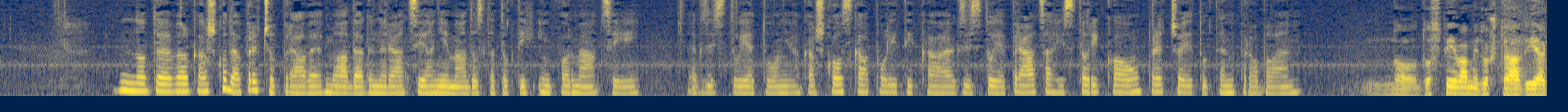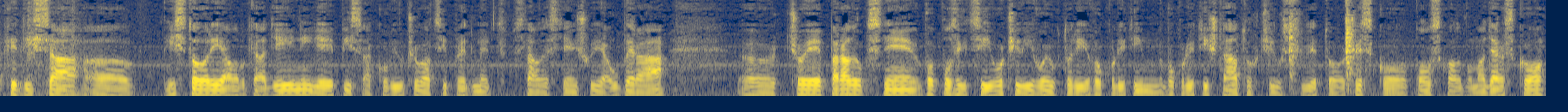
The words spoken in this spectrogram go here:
No to je veľká škoda. Prečo práve mladá generácia nemá dostatok tých informácií? Existuje tu nejaká školská politika, existuje práca historikov. Prečo je tu ten problém? No, dospievame do štádia, kedy sa e, história alebo teda dejiny, dejepis ako vyučovací predmet stále stenšuje a uberá. čo je paradoxne v opozícii voči vývoju, ktorý je v, okolitým, v okolitých štátoch, či už je to Česko, Polsko alebo Maďarsko,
